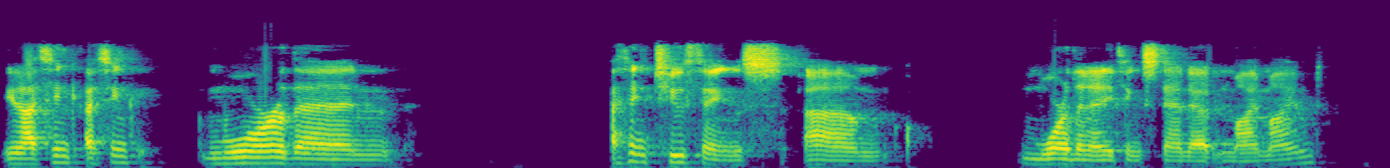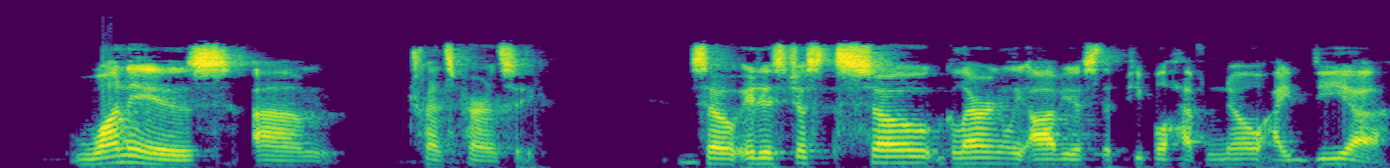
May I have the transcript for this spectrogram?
you know, I think I think more than I think two things um, more than anything stand out in my mind. One is um, transparency. So it is just so glaringly obvious that people have no idea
